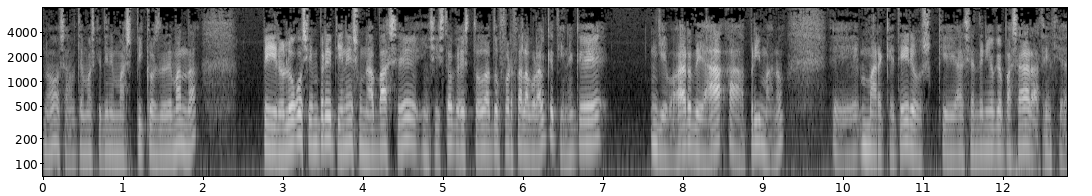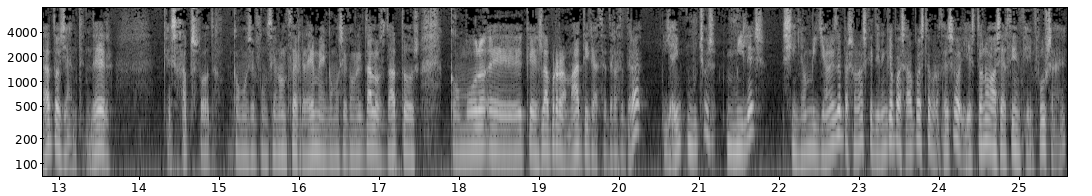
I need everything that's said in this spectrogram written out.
¿no? O sea, temas que tienen más picos de demanda, pero luego siempre tienes una base, insisto, que es toda tu fuerza laboral que tiene que llevar de A a prima, ¿no? Eh, marqueteros que se han tenido que pasar a ciencia de datos y a entender qué es HubSpot, cómo se funciona un CRM, cómo se conectan los datos, cómo eh, qué es la programática, etcétera, etcétera. Y hay muchos miles, si no millones de personas que tienen que pasar por este proceso y esto no va a ser ciencia infusa, ¿eh?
